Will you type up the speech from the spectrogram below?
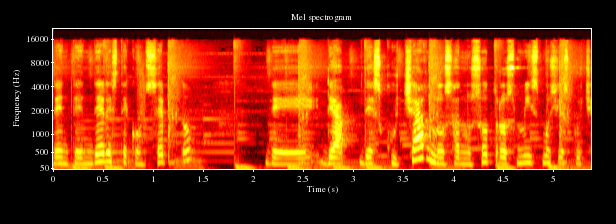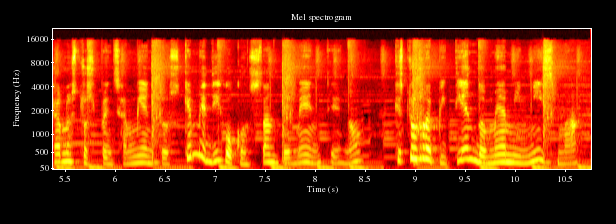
entender este concepto, de, de, escucharnos a nosotros mismos y escuchar nuestros pensamientos. ¿Qué me digo constantemente? ¿no? ¿Qué estoy repitiéndome a mí misma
